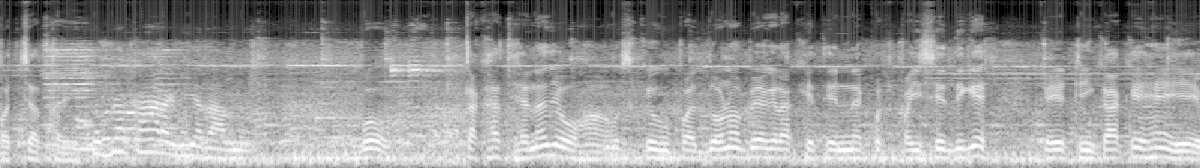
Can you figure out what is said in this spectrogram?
बच्चा था एक। तो कहाँ रख दिया था आपने? वो तखत है ना जो वहाँ उसके ऊपर दोनों बैग रखे थे इनने कुछ पैसे दिए ये टीका के हैं ये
